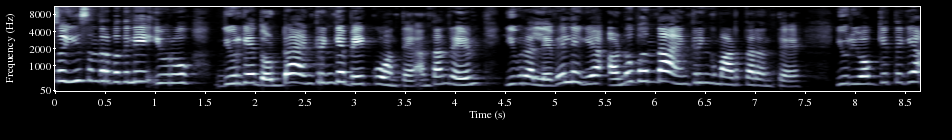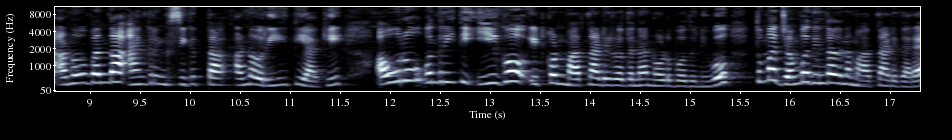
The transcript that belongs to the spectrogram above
ಸೊ ಈ ಸಂದರ್ಭದಲ್ಲಿ ಇವರು ಇವ್ರಿಗೆ ದೊಡ್ಡ ಆಂಕರಿಂಗೇ ಬೇಕು ಅಂತೆ. ಅಂತಂದ್ರೆ, ಇವರ ಲೆವೆಲ್ಗೆ ಅನುಬಂಧ ಆಂಕರಿಂಗ್ ಮಾಡ್ತಾರಂತೆ. ಇವ್ರ ಯೋಗ್ಯತೆಗೆ ಅನುಬಂಧ ಆಂಕರಿಂಗ್ ಸಿಗುತ್ತಾ ಅನ್ನೋ ರೀತಿಯಾಗಿ ಅವರು ಒಂದು ರೀತಿ ಈಗೋ ಇಟ್ಕೊಂಡು ಮಾತನಾಡಿರೋದನ್ನ ನೋಡ್ಬೋದು ನೀವು. ತುಂಬಾ ಜಂಬದಿಂದ ಅದನ್ನ ಮಾತನಾಡಿದ್ದಾರೆ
